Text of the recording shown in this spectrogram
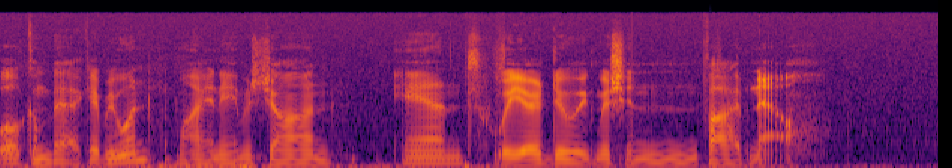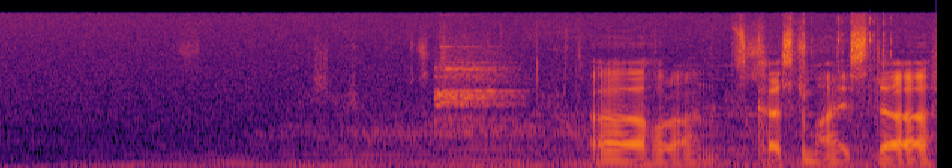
Welcome back everyone, my name is Jon, and we are doing mission 5 now. Uh, hold on, let's customize stuff.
